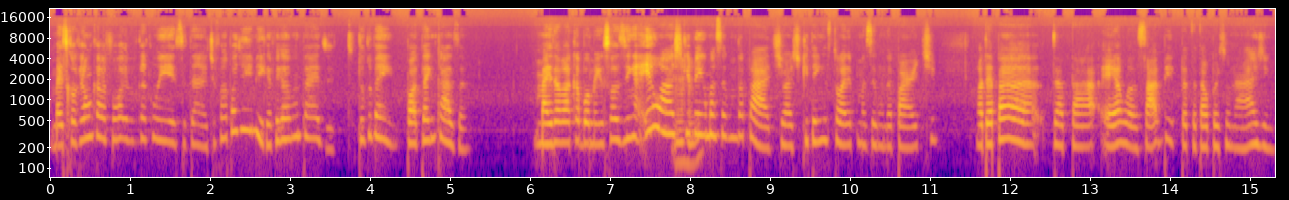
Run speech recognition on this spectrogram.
Mas qualquer um que ela for, eu vou ficar com esse, tá? Tipo, fala, pode ir, amiga, fica à vontade. Tudo bem, pode estar em casa. Mas ela acabou meio sozinha. Eu acho que Uhum. vem uma segunda parte. Eu acho que tem história pra uma segunda parte. Até pra tratar ela, sabe? Pra tratar o personagem.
